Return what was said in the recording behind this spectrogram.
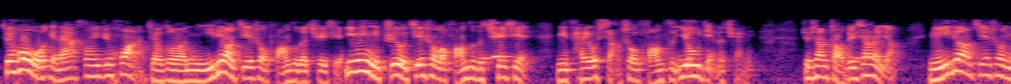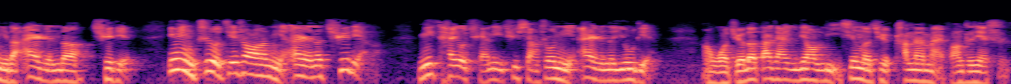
最后，我给大家送一句话，叫做你一定要接受房子的缺陷，因为你只有接受了房子的缺陷，你才有享受房子优点的权利。就像找对象一样，你一定要接受你的爱人的缺点，因为你只有接受了你爱人的缺点了，你才有权利去享受你爱人的优点啊！我觉得大家一定要理性的去看待买房这件事。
